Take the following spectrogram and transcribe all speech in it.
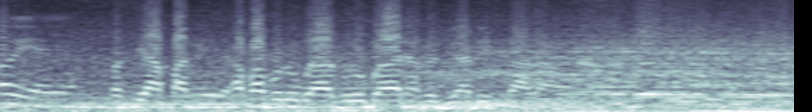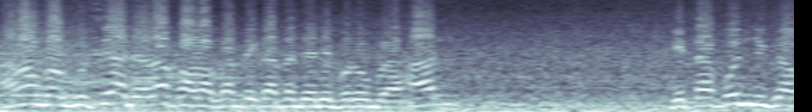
oh iya iya. persiapan apa perubahan-perubahan yang terjadi sekarang. Memang bagusnya adalah kalau ketika terjadi perubahan kita pun juga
